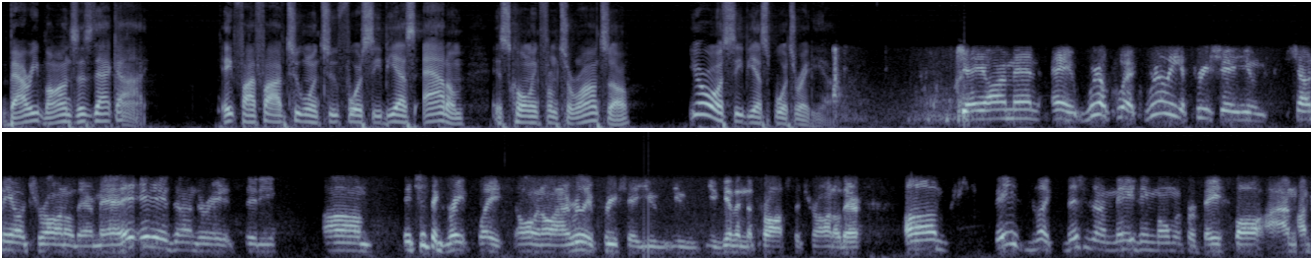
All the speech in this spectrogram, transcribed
Barry Bonds is that guy. 855 212 4CBS. Adam is calling from Toronto. You're on CBS Sports Radio. JR, man. Hey, real quick, really appreciate you shouting out Toronto there, man. it, it is an underrated city. Um, it's just a great place, all in all. I really appreciate you you you giving the props to Toronto there. Um, base, like this is an amazing moment for baseball. I'm I'm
